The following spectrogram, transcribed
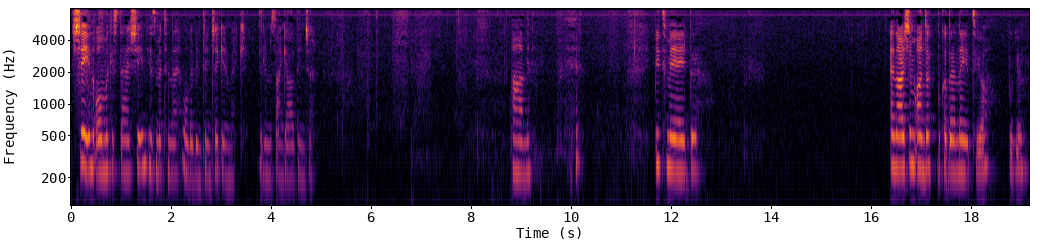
şeyin olmak isteyen şeyin hizmetine olabildiğince girmek. Elimizden geldiğince. Amin. Bitmeyeydi. Enerjim ancak bu kadarına yetiyor bugün.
